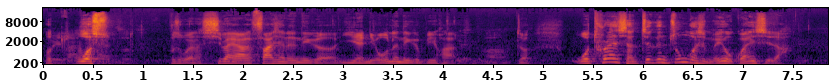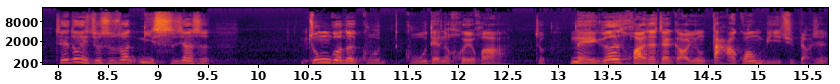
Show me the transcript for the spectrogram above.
我我是不是为了西班牙发现的那个野牛的那个壁画，对吧？我突然想，这跟中国是没有关系的，这些东西就是说，你实际上是中国的古古典的绘画，就哪个画家在搞用大光笔去表现？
